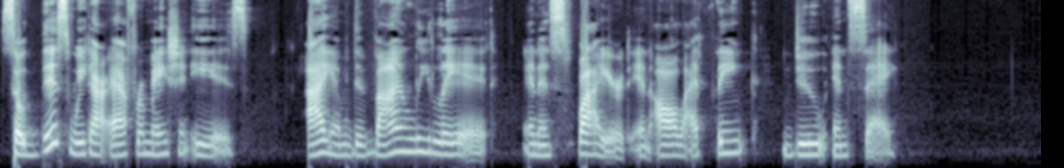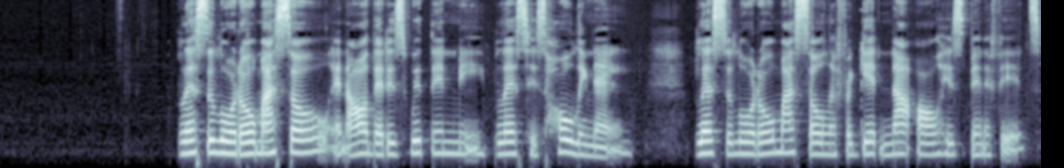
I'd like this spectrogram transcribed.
So this week, our affirmation is I am divinely led and inspired in all I think, do, and say. Bless the Lord, O my soul, and all that is within me. Bless his holy name. Bless the Lord, O my soul, and forget not all his benefits.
